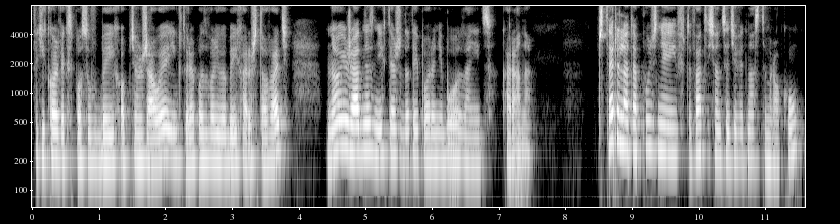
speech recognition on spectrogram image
w jakikolwiek sposób by ich obciążały i które pozwoliłyby ich aresztować. No i żadne z nich też do tej pory nie było za nic karane. Cztery lata później, w 2019 roku,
